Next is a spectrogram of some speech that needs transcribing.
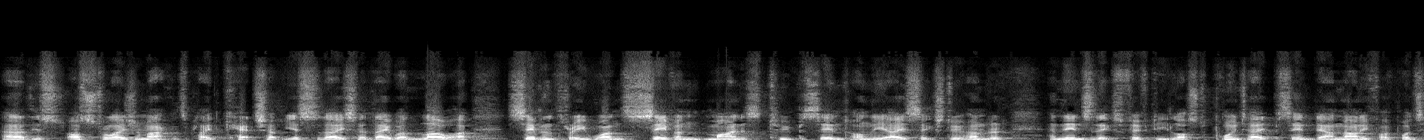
Uh, the Australasian markets played catch up yesterday, so they were lower, 7317 minus 2% on the ASX 200 and the NZX 50 lost 0.8%, down 95 points,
